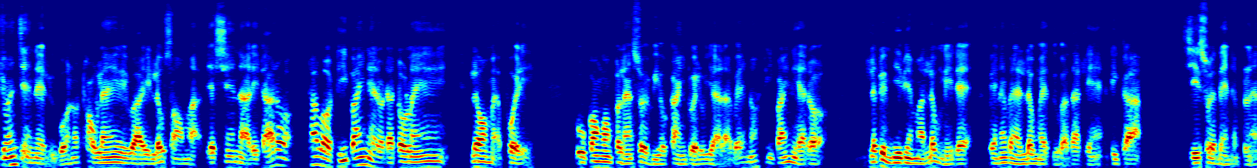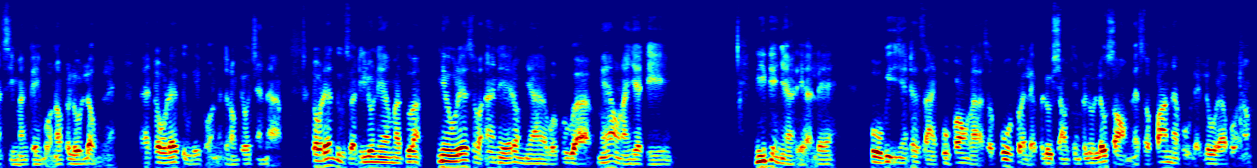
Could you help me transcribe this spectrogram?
ကျွမ်းကျင်တဲ့လူပေါ့နော်ထောက်လိုင်းတွေပါတွေလှုပ်ဆောင်မှအပြည့်ရှင်းတာတွေဒါတော့ဒါပေါ့ဒီပိုင်းနေတော့ဒါတော်လိုင်းလောက်အောင်မဲ့အဖွဲ့တွေကိုကောင်းကောင်း plan ဆွဲပြီးတော့ကင်တွယ်လို့ရတာပဲနော်ဒီပိုင်းတွေကတော့ လက်တွေ့မြေပြင်မှာလုပ်နေတဲ့ဘယ်နဲ့ဘယ်နဲ့လုပ်မဲ့သူကဒါလင်းအဓိကရေးဆွဲတဲ့ plan စီမံကိန်းပေါ့နော်ဘယ်လိုလုပ်မလဲအဲတော်တဲ့သူတွေပေါ့နော်ကျွန်တော်ပြောချင်တာတော်တဲ့သူဆိုတော့ဒီလိုနေရာမှာ तू ကညိုတဲ့ဆိုတော့အန်တယ်တော့များတယ်ပေါ့ခုကမင်းအောင်လိုင်းရက်ဒီနီးပညာတွေကလည်းပို့ပြီးအရင်ထက်ဆိုင်ပို့ကောင်းလာဆိုကိုယ့်အတွက်လည်းဘယ်လိုရှောင်ကျင်ဘယ်လိုလှုပ်ဆောင်မလဲဆိုတော့ပါနပ်ဖို့လည်းလိုတာပေါ့နော်ဒါ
